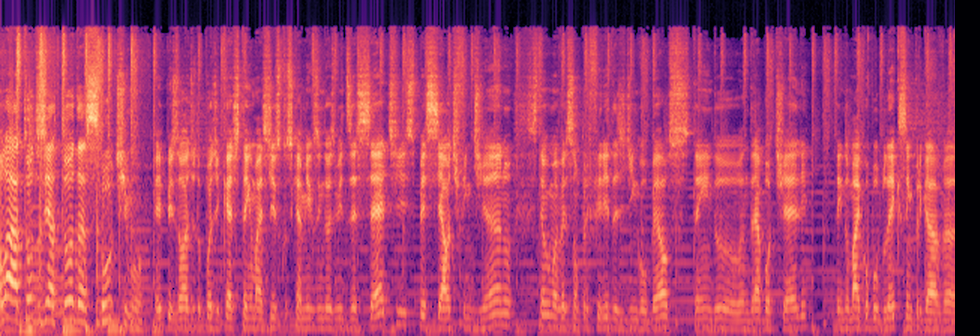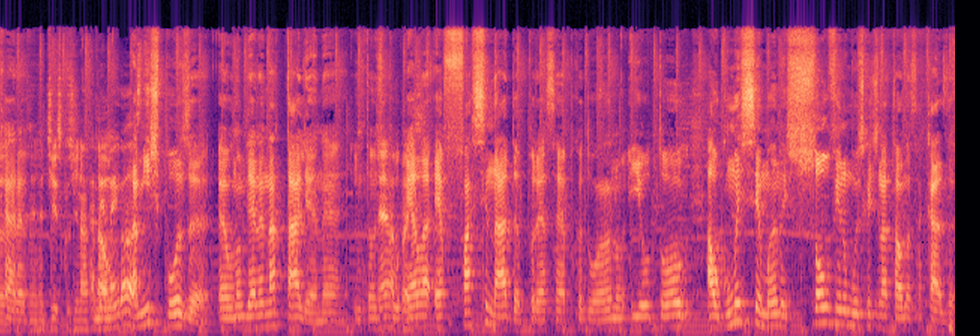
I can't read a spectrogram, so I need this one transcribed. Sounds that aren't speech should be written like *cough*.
Olá a todos e a todas. Último episódio do podcast Tenho Mais Discos que Amigos em 2017, especial de fim de ano. Vocês têm alguma versão preferida de Jingle Bells? Tem do Andrea Bocelli, tem do Michael Bublé, que sempre grava Cara, né, discos de A minha Natal. mãe gosta. A minha esposa, é, o nome dela é Natália, né? Então, Né, tipo, rapaz? ela é fascinada por essa época do ano e eu tô algumas semanas só ouvindo música de Natal nessa casa.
